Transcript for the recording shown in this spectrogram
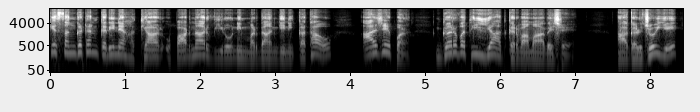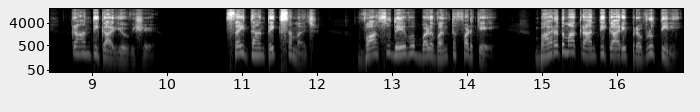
કે સંગઠન કરીને હથિયાર ઉપાડનાર વીરોની મર્દાનગીની કથાઓ આજે પણ ગર્વથી યાદ કરવામાં આવે છે આગળ જોઈએ ક્રાંતિકારીઓ વિશે. સૈદ્ધાંતિક સમજ. વાસુદેવ બળવંત ફડકે. ભારતમાં ક્રાંતિકારી પ્રવૃત્તિની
